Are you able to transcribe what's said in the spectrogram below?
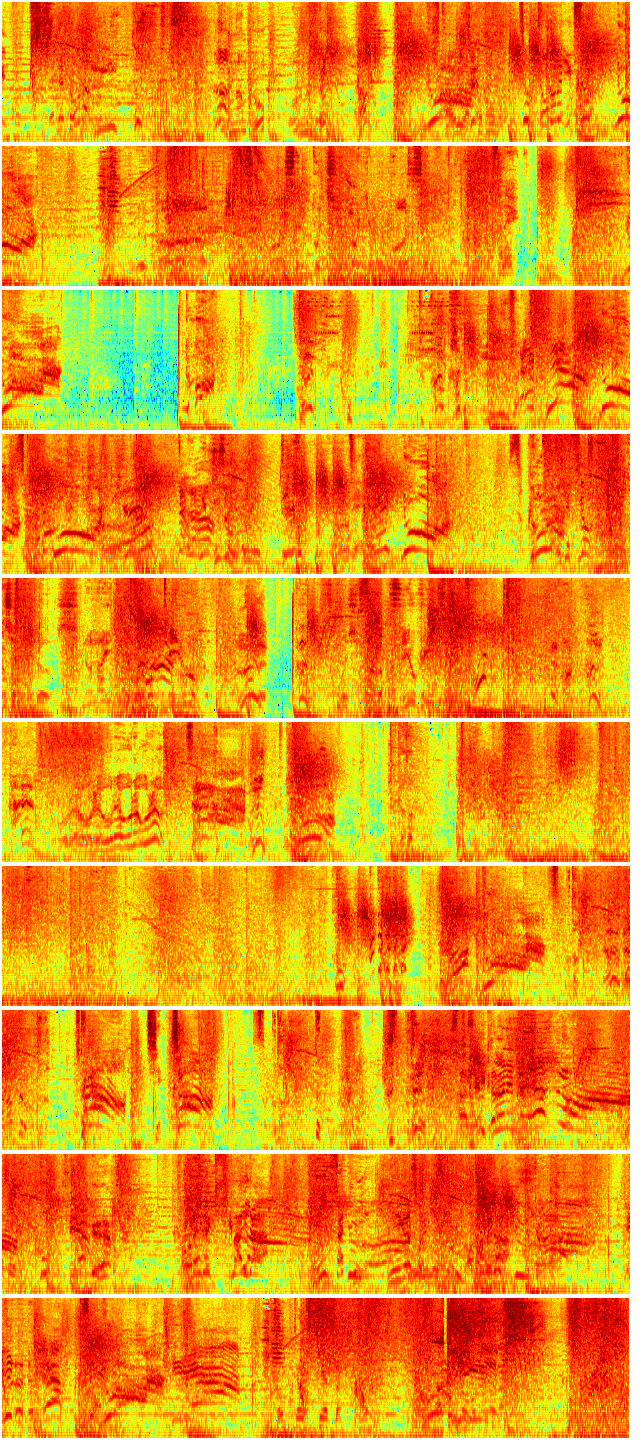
シュルケンこれでどうだ？こん。なん。と期待には応えるとどめ行くぞパーそこ凍結しろ死なないと思っ？ているのか。少し強くいくぞオラオラオラオラオラチェそこださせるからねえんだよこれで決まりだ。うん。さ逃がそうとどめだとっておきってやつだ勝てると思ってたな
